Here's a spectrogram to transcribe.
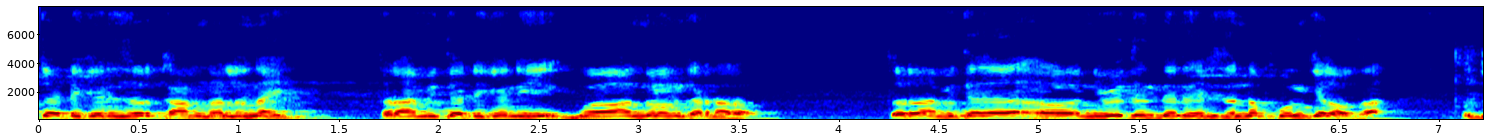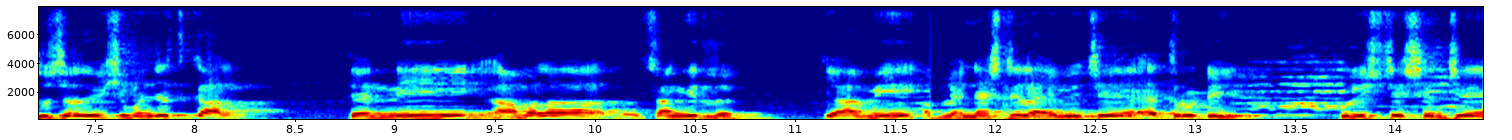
त्या ठिकाणी जर काम झालं नाही तर आम्ही त्या ठिकाणी आंदोलन करणार आहोत. तर आम्ही त्या निवेदन देण्यासाठी त्यांना फोन केला होता. तर दुसऱ्या दिवशी म्हणजेच काल त्यांनी आम्हाला सांगितलं की आम्ही आपल्या नॅशनल हायवेचे अथॉरिटी पोलीस स्टेशनचे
